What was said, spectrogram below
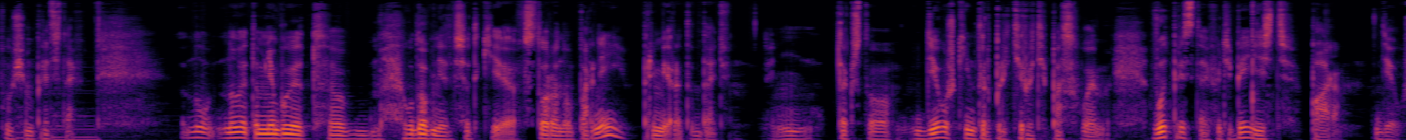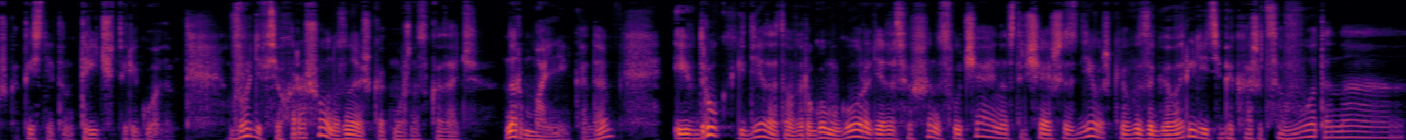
В общем, представь. Ну, ну, это мне будет э, удобнее все-таки в сторону парней пример этот дать. Так что девушки интерпретируйте по-своему. Вот представь, у тебя есть пара, девушка, ты с ней там 3-4 года. Вроде все хорошо, но знаешь, как можно сказать, нормальненько, да? И вдруг где-то там в другом городе, это совершенно случайно, встречаешься с девушкой, вы заговорили, и тебе кажется, вот она,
